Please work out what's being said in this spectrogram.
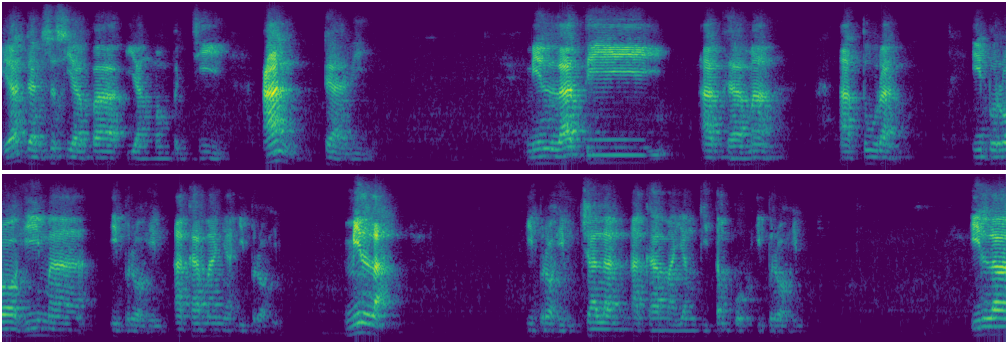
ya dan sesiapa yang membenci an dari milati agama aturan Ibrahima Ibrahim agamanya Ibrahim. Milah Ibrahim jalan agama yang ditempuh Ibrahim. Ila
